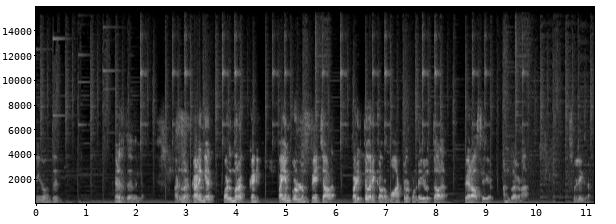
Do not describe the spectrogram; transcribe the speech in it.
நீங்கள் வந்து எழுத தேவையில்லை. அடுத்து வர கலைஞர் பழுமரக்கணி பயன் கொள்ளும் பேச்சாளர் படித்தவரை கவரும் ஆற்றல் கொண்ட எழுத்தாளர் பேராசிரியர் அன்பழகனார். சொல்லிக்கிறார்.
